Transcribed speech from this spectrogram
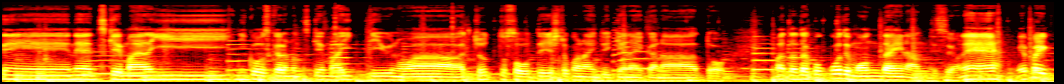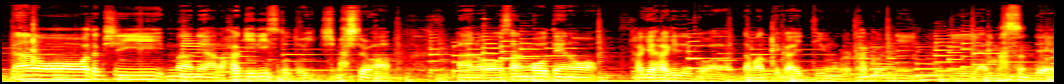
えーね、つけまい2コースからのつけまいっていうのはちょっと想定しとかないといけないかなと、まあ、ただここで問題なんですよね。やっぱり、あのー、私、まあね、あのハギリストとしましてはあのー、3号艇の萩原秀人は黙ってかいっていうのが過去にありますんで、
